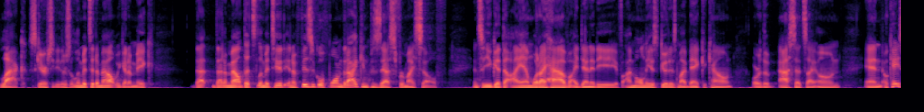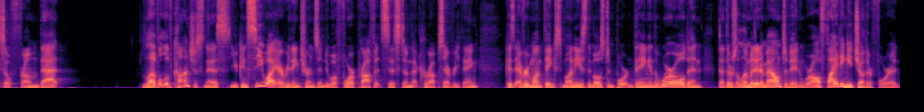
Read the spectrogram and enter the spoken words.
lack, scarcity. There's a limited amount. We got to make that that amount that's limited in a physical form that I can possess for myself. And so you get the I am what I have identity. If I'm only as good as my bank account or the assets I own. And okay, so from that level of consciousness, you can see why everything turns into a for-profit system that corrupts everything because everyone thinks money is the most important thing in the world and that there's a limited amount of it and we're all fighting each other for it.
